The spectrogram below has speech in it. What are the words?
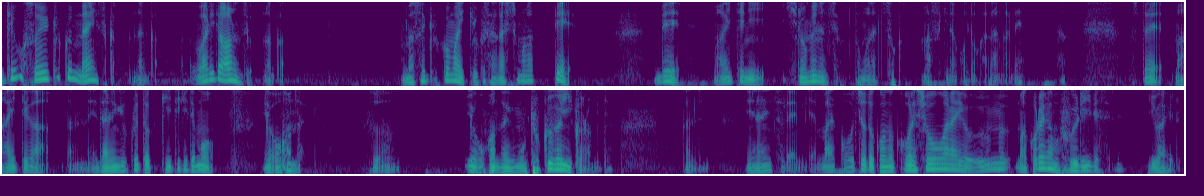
あ結構そういう曲ないですか？なんか、割とあるんですよ。なんか、まあそういう曲をまあ一曲探してもらって、で、まあ相手に広めるんですよ。友達とか、まあ好きな子とかなんかね。そして、まあ相手が、まあね、誰の曲とか聞いてきても、いや、わかんない。そう。いや、わかんない。もう曲がいいから、みたいな感じ。え、何それ？みたいな。まあこう、ちょっとこの、これ、小笑いを生む。まあこれがもうフリーですよね。いわゆる。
